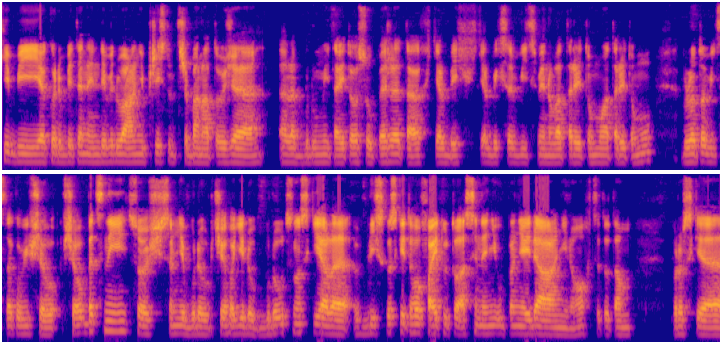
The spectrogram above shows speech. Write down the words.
chybí jako kdyby ten individuální přístup třeba na to, že hele, budu mít tady toho soupeře, tak chtěl bych, chtěl bych se víc věnovat tady tomu a tady tomu. Bylo to víc takový vše, všeobecný, což se mě bude určitě hodit do budoucnosti, ale v blízkosti toho fightu to asi není úplně ideální. No. Chce to tam prostě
